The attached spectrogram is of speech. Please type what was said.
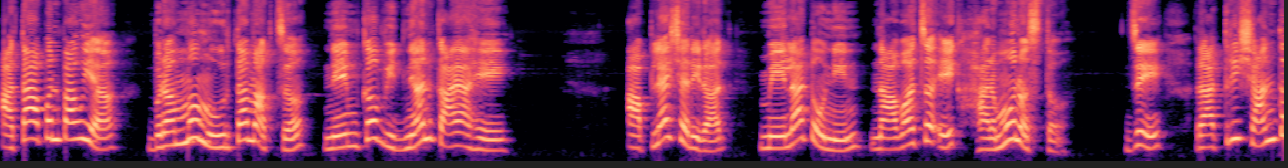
आता आपण पाहूया ब्रह्ममुहूर्तामागचं नेमकं विज्ञान काय आहे. आपल्या शरीरात मेलाटोनिन नावाचं एक हार्मोन असतं जे रात्री शांत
